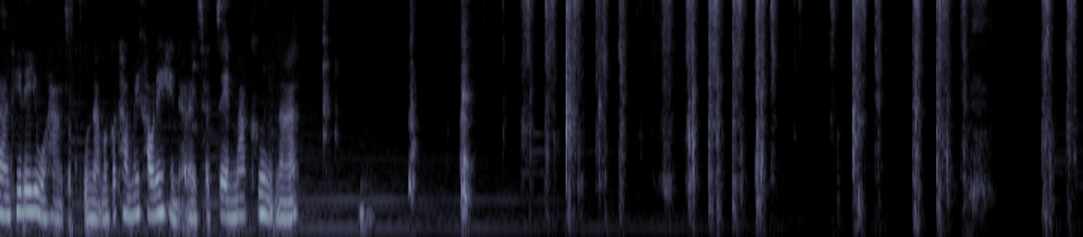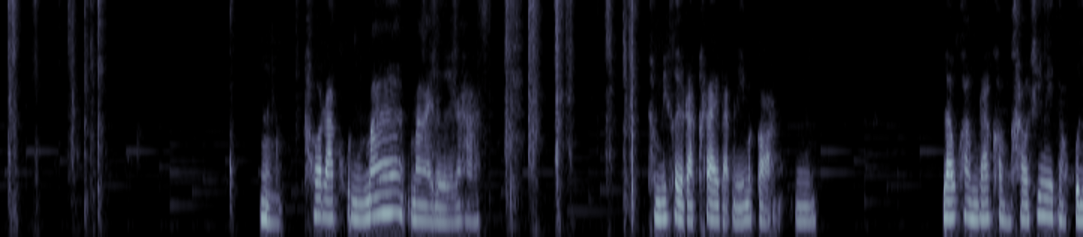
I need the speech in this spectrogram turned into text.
การที่ได้อยู่ห่างจากคุณอะมันก็ทำให้เขาได้เห็นอะไรชัดเจนมากขึ้นนะ เขารักคุณมากมายเลยนะคะ เขาไม่เคยรักใครแบบนี้มาก่อน อืมแล้วความรักของเขาที่มีต่อคุณ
